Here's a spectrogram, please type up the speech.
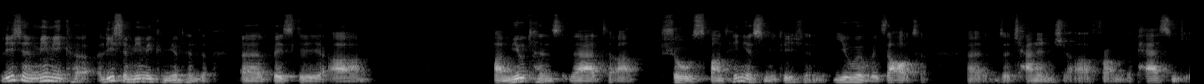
Lesion mimic, lesion mimic mutant uh, basically are, are mutants that uh, show spontaneous mutation even without uh, the challenge uh, from the passenger.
